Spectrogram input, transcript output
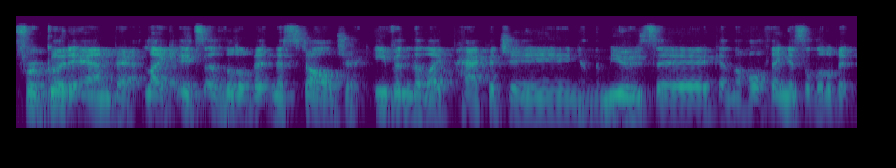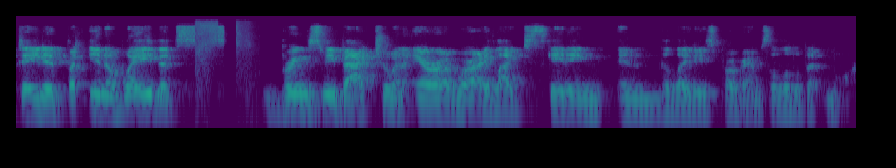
for good and bad. Like it's a little bit nostalgic. Even the like packaging and the music and the whole thing is a little bit dated, but in a way that brings me back to an era where I liked skating in the ladies programs a little bit more.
